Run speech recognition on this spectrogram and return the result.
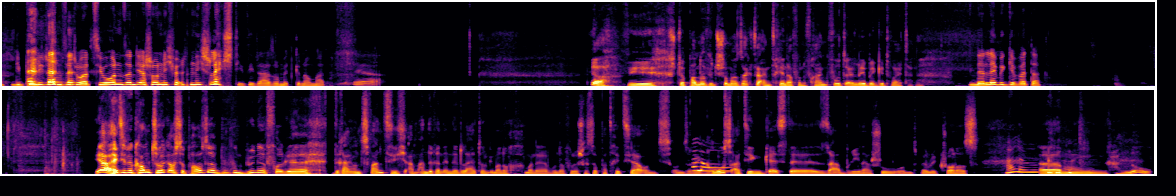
ja, die politischen Situationen sind ja schon nicht, nicht schlecht, die sie da so mitgenommen hat. Ja. Ja, wie Stepanovic schon mal sagte, ein Trainer von Frankfurt, er lebe, geht weiter. Ne? Der lebige Wetter. Ja, herzlich willkommen zurück aus der Pause. Buch und Bühne, Folge 23. Am anderen Ende der Leitung immer noch meine wundervolle Schwester Patricia und unsere großartigen Gäste Sabrina Schuh und Mary Kronos. Hallo. Ähm, hallo.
